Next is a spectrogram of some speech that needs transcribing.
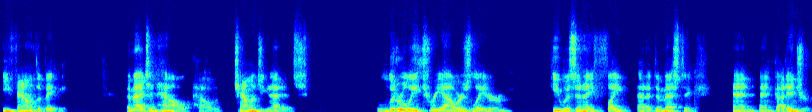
He found the baby. Imagine how how challenging that is. Literally three hours later, he was in a fight at a domestic and and got injured.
